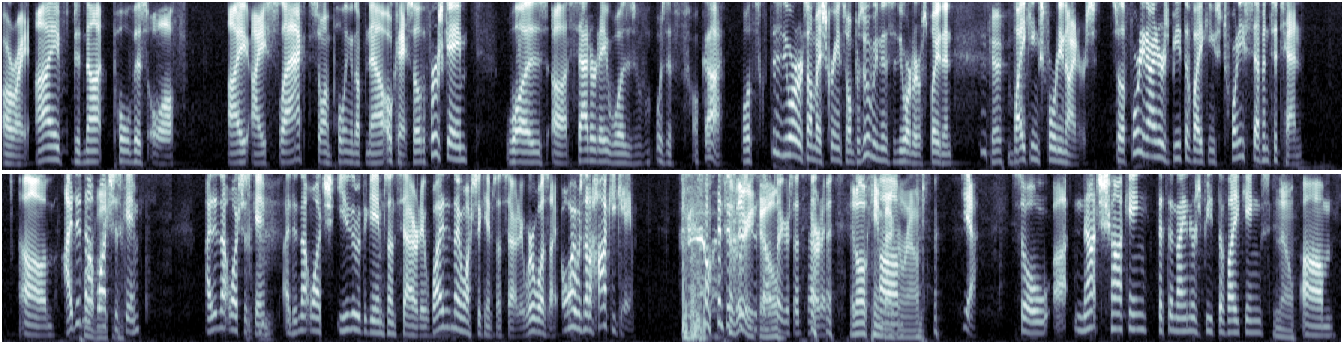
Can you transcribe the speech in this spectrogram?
All right, I did not pull this off. I I slacked, so I'm pulling it up now. Okay, so the first game was uh, Saturday. Was was it? Oh God. Well, it's, this is the order it's on my screen, so I'm presuming this is the order it was played in. Okay. Vikings 49ers. So the 49ers beat the Vikings 27 to 10. Um, I did Poor not watch this game. I did not watch this game. I did not watch either of the games on Saturday. Why didn't I watch the games on Saturday? Where was I? Oh, I was at a hockey game. I went to go There see you the Sound go. Tigers on Saturday. It all came back Um, around. So, uh, not shocking that the Niners beat the Vikings. no. Um,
